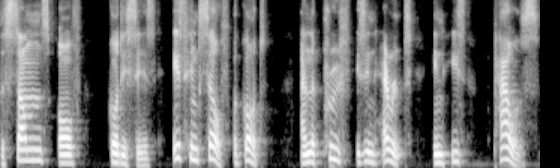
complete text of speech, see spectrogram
The sons of goddesses is himself a god, and the proof is inherent in his powers.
